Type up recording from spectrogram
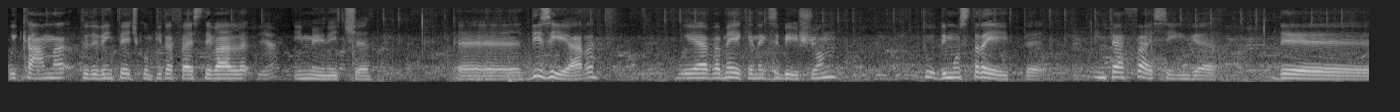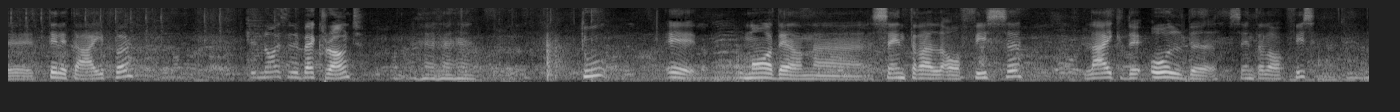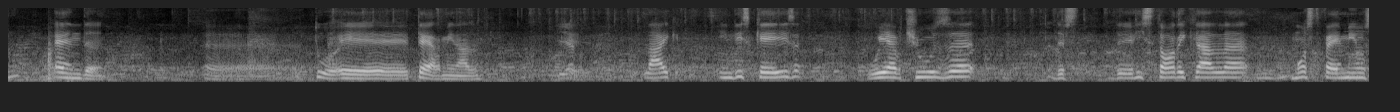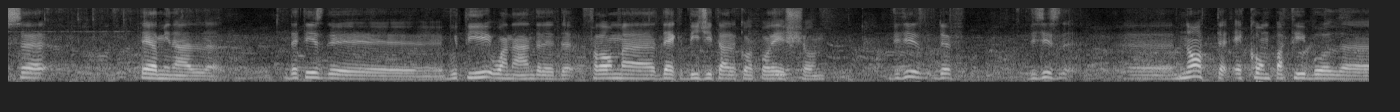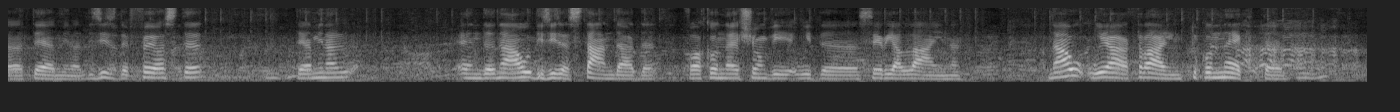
we come to the Vintage Computer Festival Yeah. in Munich. Uh, this year we have made an exhibition to demonstrate interfacing uh, the teletype The noise in the background. to a modern uh, central office like the old central office and uh, to a terminal Yeah. like in this case we have choose the, the historical most famous uh, terminal that is the VT 100 from uh, DEC Digital Corporation. This is the this is uh, not a compatible uh, terminal. This is the first uh, terminal, and now this is a standard for connection wi- with the serial line. Now we are trying to connect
